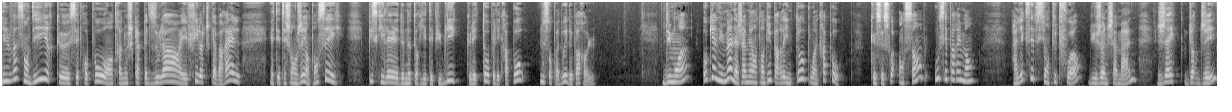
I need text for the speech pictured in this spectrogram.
Il va sans dire que ces propos entre Anushka Petzula et Filochka Barel étaient échangés en pensée, puisqu'il est de notoriété publique que les taupes et les crapauds ne sont pas doués de parole. Du moins, aucun humain n'a jamais entendu parler une taupe ou un crapaud, que ce soit ensemble ou séparément, à l'exception toutefois du jeune chaman Jake Georgie,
